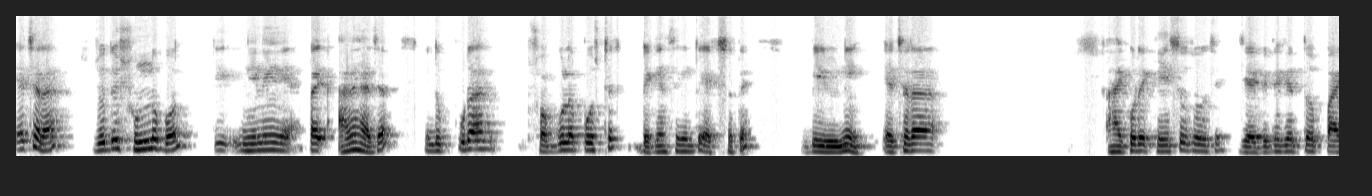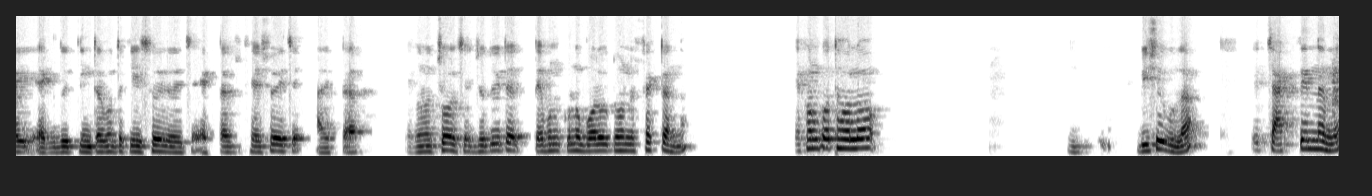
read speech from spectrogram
এছাড়া যদিও শূন্য পদ ইঞ্জিনিয়ারিং প্রায় আড়াই হাজার, কিন্তু পুরা সবগুলো পোস্টের ভ্যাকেন্সি কিন্তু একসাথে বেরোয়নি এছাড়া হাইকোর্টে কেসও চলছে। জিআইবি থেকে তো প্রায় এক, দুই, তিনটার মতো কেস হয়ে রয়েছে। একটা শেষ হয়েছে, আরেকটা এখনও চলছে। যদিও এটা তেমন কোনো বড় ধরনের ফ্যাক্টর না। এখন কথা হলো বিষয়গুলা। এই চাকরির নামে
